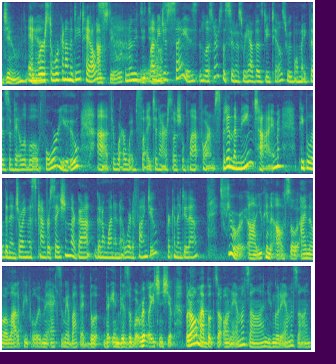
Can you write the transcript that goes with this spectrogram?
June. And yeah. we're still working on the details. I'm still working on the details. Let me just say, is listeners, as soon as we have those details, we will make those available for you uh, through our website and our social platforms. But in the meantime, people have been enjoying this conversation. They're going to want to know where to find you. Where can they do that? Sure. Uh, you can also, I know a lot of people have been asking me about that book, The Invisible Relationship, but all my books are on Amazon. You can go to Amazon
